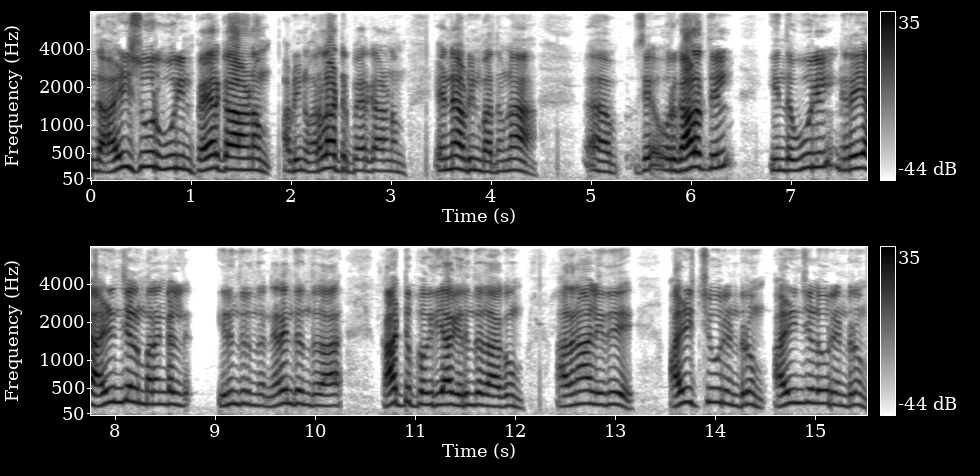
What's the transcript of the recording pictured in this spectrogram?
இந்த அழிசூர் ஊரின் பெயர் காரணம் அப்படின்னு வரலாற்று பெயர் காரணம் என்ன அப்படின்னு பார்த்தோம்னா ஒரு காலத்தில் இந்த ஊரில் நிறைய அழிஞ்சல் மரங்கள் இருந்திருந்த நிறைந்திருந்ததா காட்டுப்பகுதியாக இருந்ததாகும். அதனால் இது அழிச்சூர் என்றும் அழிஞ்சலூர் என்றும்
